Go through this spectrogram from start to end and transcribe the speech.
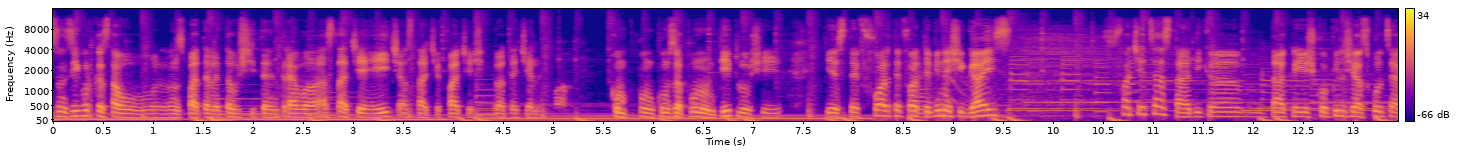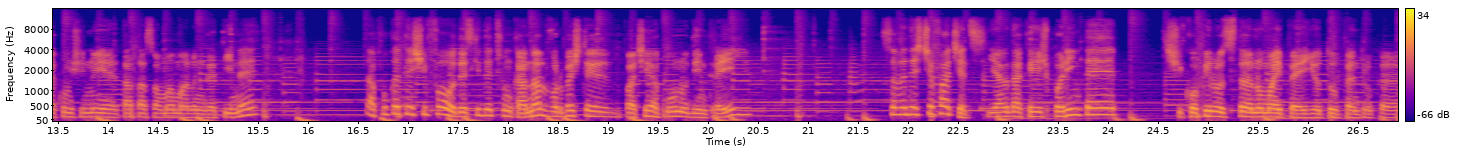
sunt sigur că stau în spatele tău și te întreabă asta ce e aici, asta ce face și toate cele. Cum, cum să pun un titlu și este foarte, foarte bine. Și guys, faceți asta, adică dacă ești copil și asculți acum și nu e tata sau mama lângă tine, apucă-te și fă deschideți un canal, vorbește după aceea cu unul dintre ei, să vedeți ce faceți. Iar dacă ești părinte și copilul stă numai pe YouTube pentru că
